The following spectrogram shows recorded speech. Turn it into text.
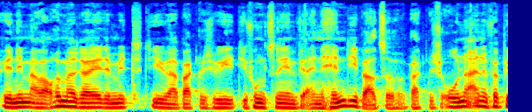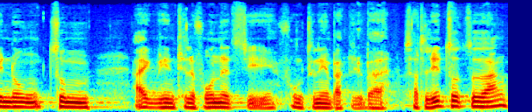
Wir nehmen aber auch immer Geräte mit, die praktisch wie, die funktionieren wie ein Handy, also praktisch ohne eine Verbindung zum eigentlichen Telefonnetz. Die funktionieren praktisch über Satellit sozusagen.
